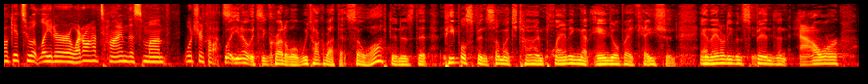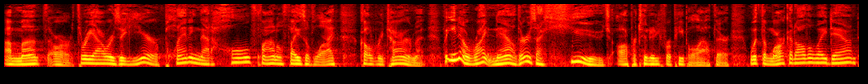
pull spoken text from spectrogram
I'll get to it later or I don't have time this month? What's your thoughts? Well, you know, it's incredible. We talk about that so often is that people spend so much time planning that annual vacation and they don't even spend an hour a month or three hours a year planning that whole final phase of life called retirement. But you know, right now, there is a huge opportunity for people out there with the market all the way down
